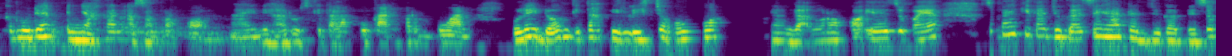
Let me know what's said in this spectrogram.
Kemudian enyahkan asap rokok. Nah ini harus kita lakukan perempuan. Boleh dong kita pilih cowok yang nggak ngerokok ya supaya supaya kita juga sehat dan juga besok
